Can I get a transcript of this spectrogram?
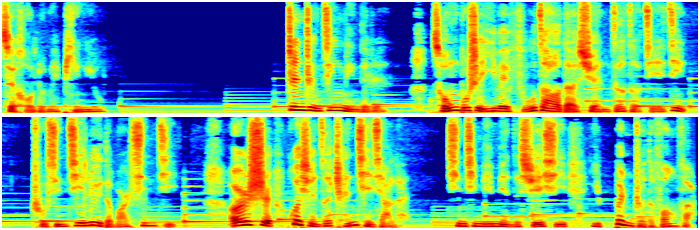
最后沦为平庸。真正精明的人，从不是一味浮躁的选择走捷径。处心积虑地玩心机，而是会选择沉潜下来，勤勤勉勉地学习，以笨拙的方法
